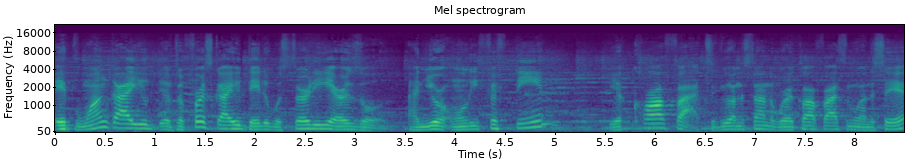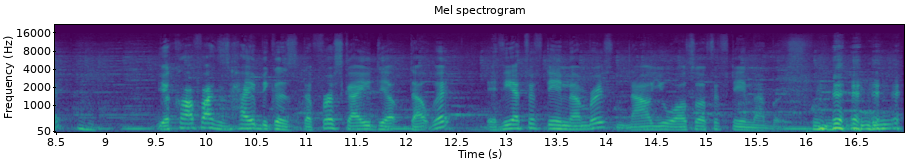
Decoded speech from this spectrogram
If one guy you, if the first guy you dated was 30 years old and you're only 15, your Carfax. If you understand the word Carfax, I'm going to say it. Mm-hmm. Your Carfax is higher because the first guy you dealt, dealt with, if he had 15 members, now you also have 15 members.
